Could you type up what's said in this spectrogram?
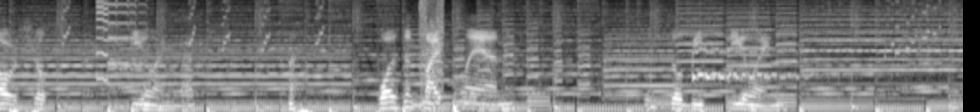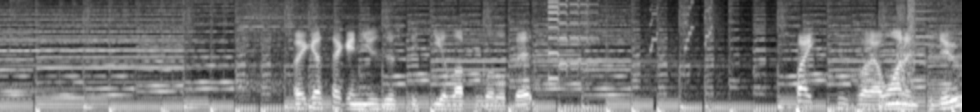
Oh, it's still stealing. That wasn't my plan to still be stealing. I guess I can use this to heal up a little bit. Spike is what I wanted to do.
